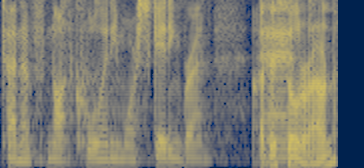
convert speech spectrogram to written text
kind of not cool anymore skating brand. Are and they still around?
